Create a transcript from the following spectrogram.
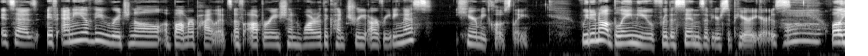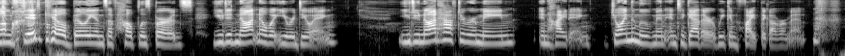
It says, "If any of the original bomber pilots of Operation Water the Country are reading this, hear me closely. We do not blame you for the sins of your superiors. While you did kill billions of helpless birds, you did not know what you were doing. You do not have to remain in hiding. Join the movement, and together we can fight the government.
